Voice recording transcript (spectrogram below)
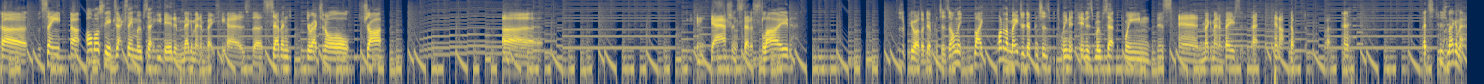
uh, same, uh, almost the exact same moveset he did in Mega Man and Bass. He has the seven directional shot. Uh, he can dash instead of slide. There's a few other differences. Only like one of the major differences between it in his moveset between this and Mega Man and Bass is that he cannot double jump. But eh. Let's choose Mega Man.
